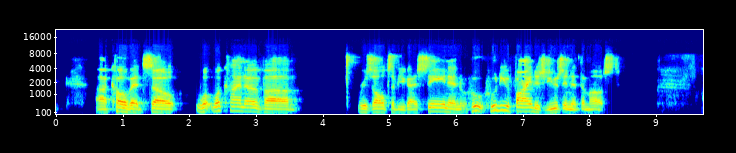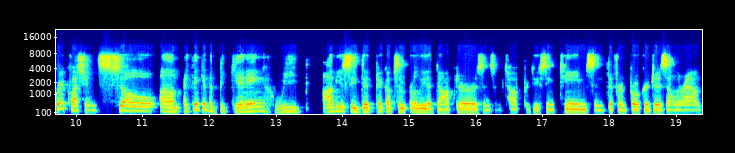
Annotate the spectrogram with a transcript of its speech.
uh, COVID. So, what what kind of uh, results have you guys seen, and who who do you find is using it the most? Great question. So, um, I think at the beginning we obviously did pick up some early adopters and some top producing teams and different brokerages all around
